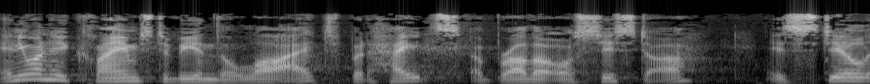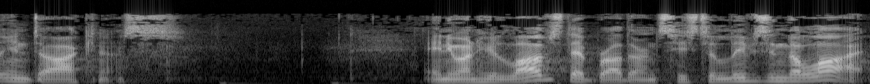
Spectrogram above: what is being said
Anyone who claims to be in the light but hates a brother or sister is still in darkness. Anyone who loves their brother and sister lives in the light,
